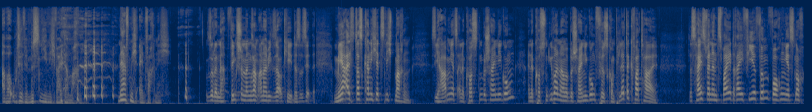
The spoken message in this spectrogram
Aber Ute, wir müssen hier nicht weitermachen. Nerv mich einfach nicht. So, dann fing es schon langsam an, habe ich gesagt, okay, das ist jetzt, mehr als das kann ich jetzt nicht machen. Sie haben jetzt eine Kostenbescheinigung, eine Kostenübernahmebescheinigung fürs komplette Quartal. Das heißt, wenn in zwei, drei, vier, fünf Wochen jetzt noch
